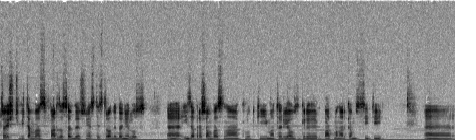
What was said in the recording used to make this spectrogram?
Cześć, witam Was bardzo serdecznie, z tej strony Danielus e, i zapraszam Was na krótki materiał z gry Batman Arkham City. E,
